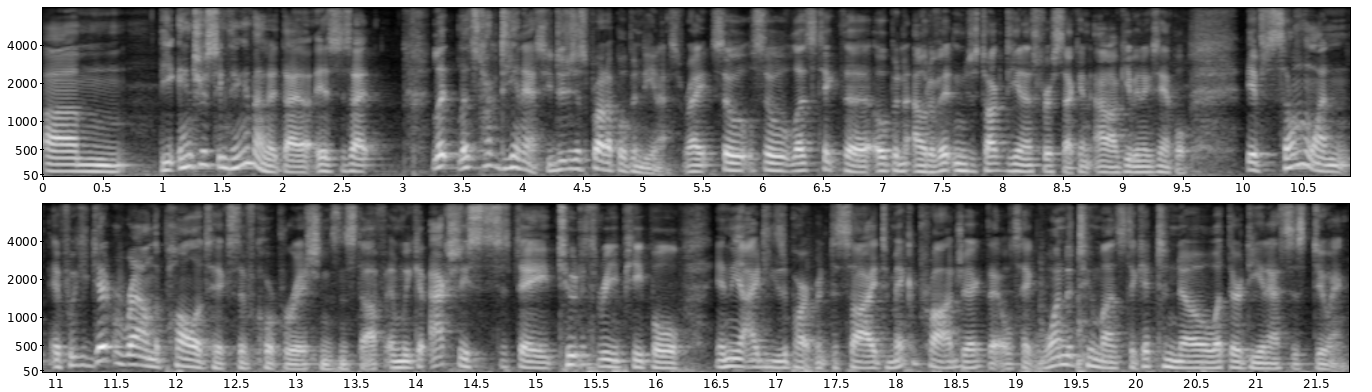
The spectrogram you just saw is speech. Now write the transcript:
um, the interesting thing about it is, is that let, us talk DNS. You just brought up OpenDNS, right? So so let's take the open out of it and just talk DNS for a second. I'll give you an example. If someone, if we could get around the politics of corporations and stuff, and we could actually say two to three people in the IT department decide to make a project that will take one to two months to get to know what their DNS is doing.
